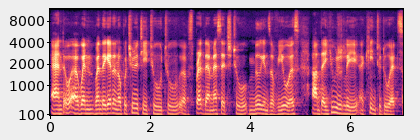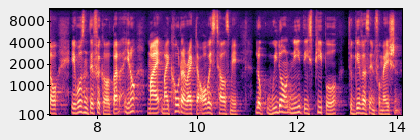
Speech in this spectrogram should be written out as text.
And uh, when, when they get an opportunity to, to uh, spread their message to millions of viewers, um, they're usually uh, keen to do it. So it wasn't difficult. But, you know, my, my co-director always tells me, look, we don't need these people to give us information.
